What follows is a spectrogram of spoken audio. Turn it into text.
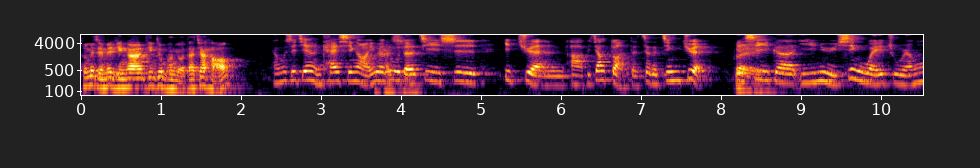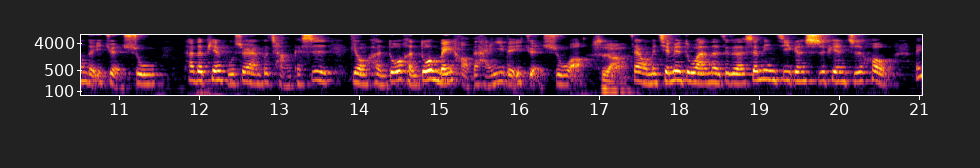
兄妹姐妹平安，听众朋友大家好。杨牧师今天很开心哦，因为《路德记》是一卷啊比较短的这个经卷，也是一个以女性为主人翁的一卷书。它的篇幅虽然不长，可是有很多很多美好的含义的一卷书哦。是啊，在我们前面读完了这个《生命记》跟诗篇之后，哎，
